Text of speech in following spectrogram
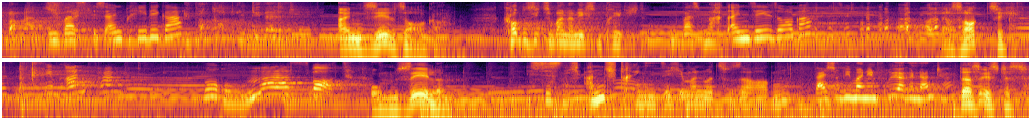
über alles Und was ist ein Prediger? über Gott und die Welt. Ein Seelsorger. Kommen Sie zu meiner nächsten Predigt. Und was macht ein Seelsorger? Er sorgt sich Im Anfang Worum? war das Wort. um Seelen. Ist es nicht anstrengend, sich immer nur zu sorgen? Weißt du, wie man ihn früher genannt hat? Das ist es.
